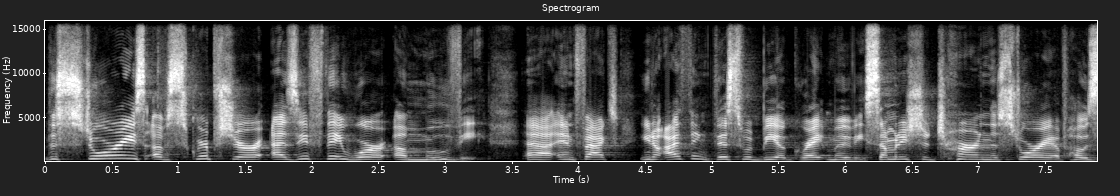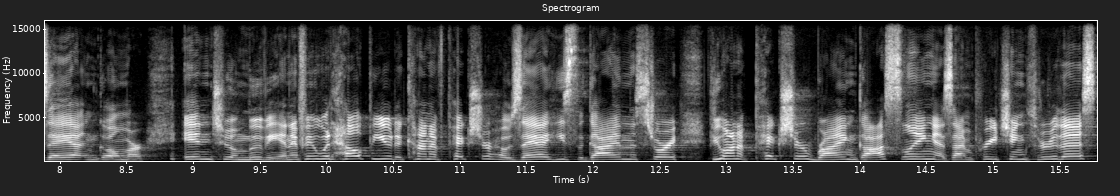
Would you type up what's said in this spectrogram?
the stories of Scripture as if they were a movie. Uh, in fact, you know, I think this would be a great movie. Somebody should turn the story of Hosea and Gomer into a movie. And if it would help you to kind of picture Hosea, he's the guy in the story. If you want to picture Ryan Gosling as I'm preaching through this,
